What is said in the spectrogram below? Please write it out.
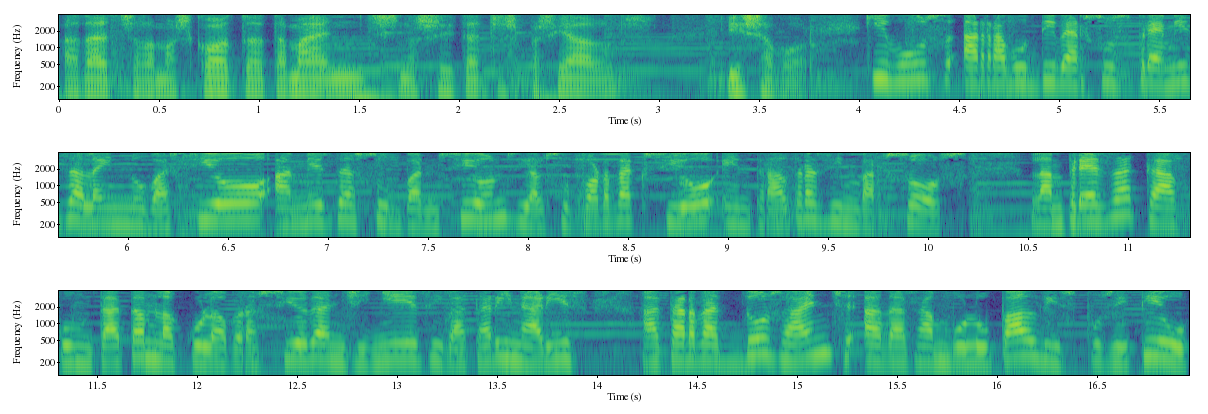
edats a la mascota, tamanys, necessitats especials i sabors. Kibus ha rebut diversos premis a la innovació, a més de subvencions i el suport d'acció, entre altres inversors. L'empresa, que ha comptat amb la col·laboració d'enginyers i veterinaris, ha tardat dos anys a desenvolupar el dispositiu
